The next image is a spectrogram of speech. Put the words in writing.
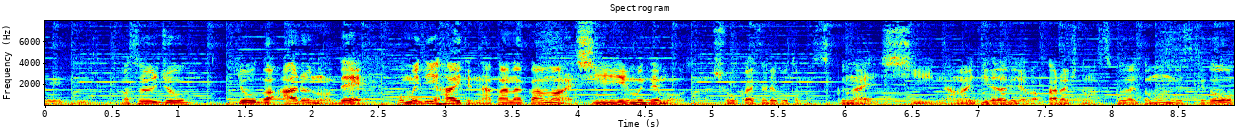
うんうん。まあ、そういう状況があるので、コメディ俳優ってなかなかまあ CM でもその紹介されることも少ないし、名前聞いただけで分かる人も少ないと思うんですけど、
